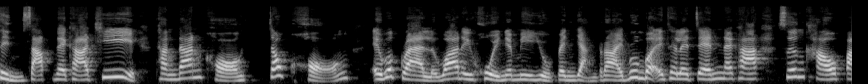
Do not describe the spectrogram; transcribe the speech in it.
สินทรัพย์นะคะที่ทางด้านของ เจ้าของ e v e r g r a n d หรือว่าในหุยเนี่ยมีอยู่เป็นอย่างไร Bloomberg Intelligence นะคะ ซึ่งเขาไป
